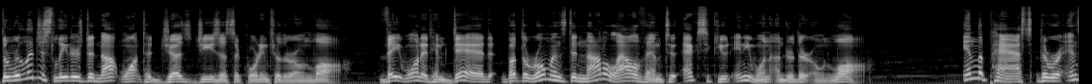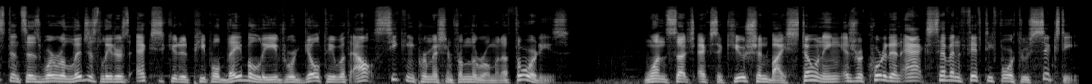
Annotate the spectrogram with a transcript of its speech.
The religious leaders did not want to judge Jesus according to their own law. They wanted him dead, but the Romans did not allow them to execute anyone under their own law. In the past, there were instances where religious leaders executed people they believed were guilty without seeking permission from the Roman authorities. One such execution by stoning is recorded in Acts 7:54 through 60.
